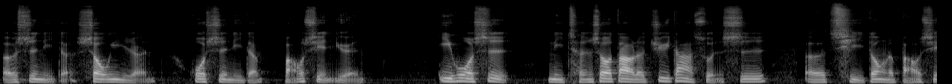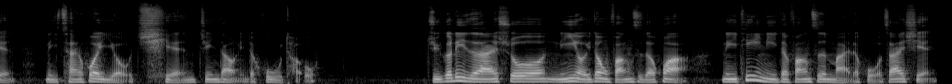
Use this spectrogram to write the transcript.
而是你的受益人，或是你的保险员，亦或是你承受到了巨大损失而启动了保险，你才会有钱进到你的户头。举个例子来说，你有一栋房子的话，你替你的房子买了火灾险，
